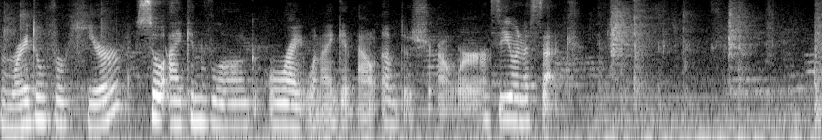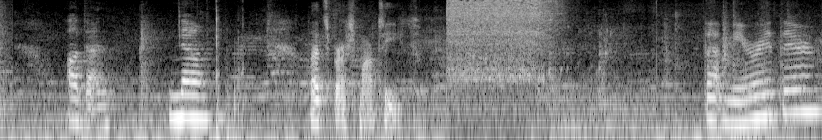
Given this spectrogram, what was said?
right over here so I can vlog right when I get out of the shower. See you in a sec. All done. No. Let's brush my teeth. That mirror right there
